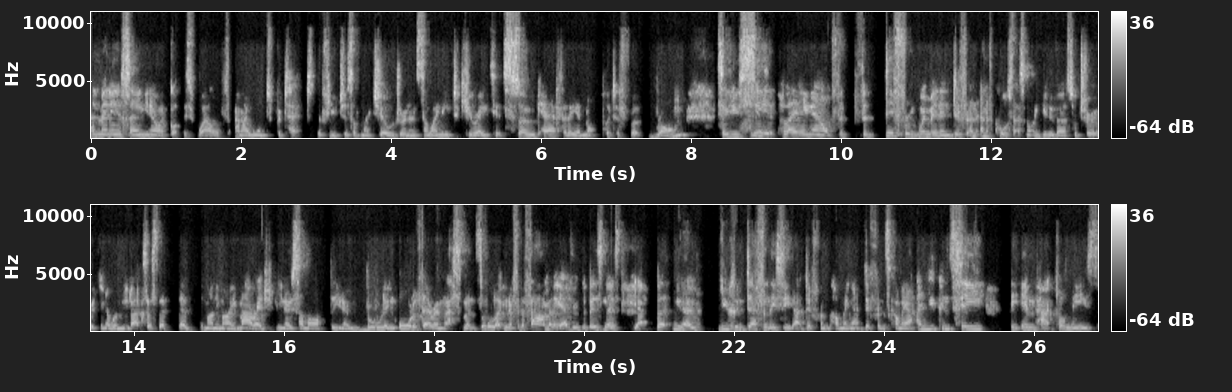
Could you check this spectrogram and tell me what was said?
And many are saying, you know, I've got this wealth and I want to protect the futures of my children, and so I need to curate it so carefully and not put a foot wrong. So you see yeah. it playing out for for different women in different, and, and of course that's not a universal truth. You know, women who've accessed their, their, the money married marriage, you know some are you know ruling all of their investments all like, you know for the family every the business yeah but you know you can definitely see that different coming out difference coming out and you can see the impact on these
